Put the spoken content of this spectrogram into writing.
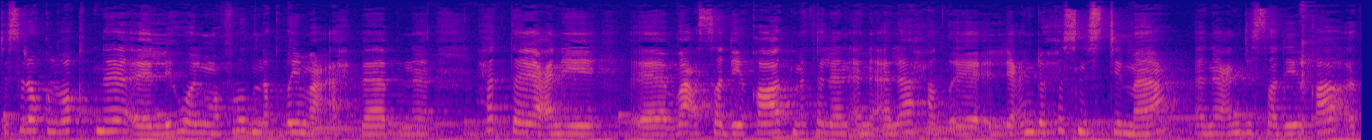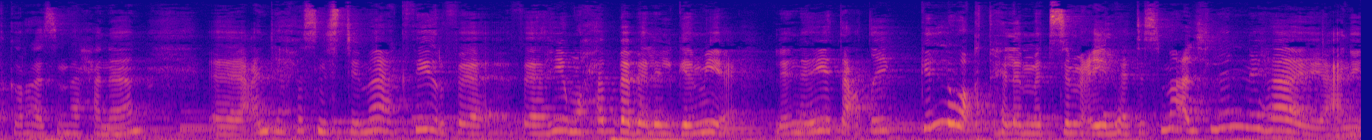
تسرق وقتنا اللي هو المفروض نقضيه مع أحبابنا. حتى يعني آه، مع الصديقات مثلا أنا ألاحظ آه، اللي عنده حسن استماع أنا عندي صديقة أذكرها اسمها حنان آه، عندها حسن استماع كثير فهي محببة للجميع لأن هي تعطيك كل وقتها لما تسمعي لها تسمع للنهاية يعني.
